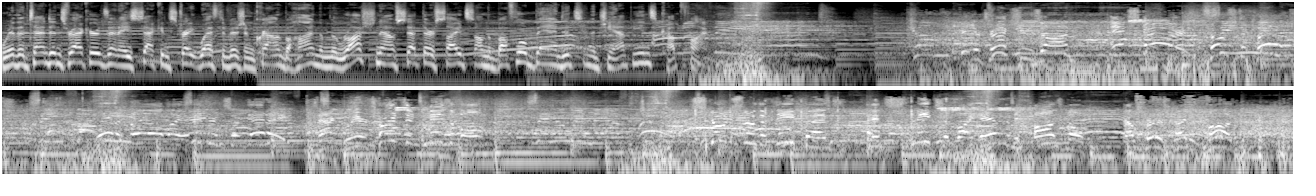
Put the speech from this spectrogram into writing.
With attendance records and a second straight West Division crown behind them, the Rush now set their sights on the Buffalo Bandits in the Champions Cup final. Get your track shoes on and scores coast to coast. What a goal by Adrian Sorichetti. Zach Weir turns invisible, scoots through the defense and sneaks it by Anthony Cosmo. Now Curtis Knight is mugged.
